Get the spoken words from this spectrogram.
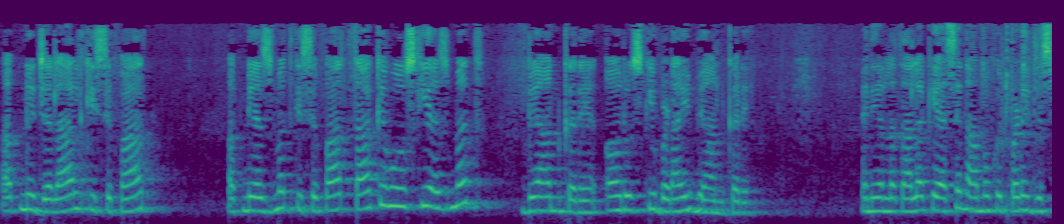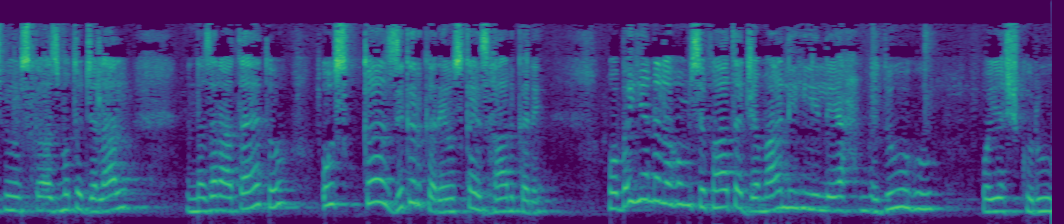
اپنے جلال کی صفات، اپنی عظمت کی صفات، تاکہ وہ اس کی عظمت بیان کرے اور اس کی بڑائی بیان کرے یعنی اللہ تعالیٰ کے ایسے ناموں کو پڑھے جس میں اس کا عظمت و جلال نظر آتا ہے تو اس کا ذکر کرے اس کا اظہار کرے وہ بین الحم صفات جمال ہی لو وہ یشکرو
